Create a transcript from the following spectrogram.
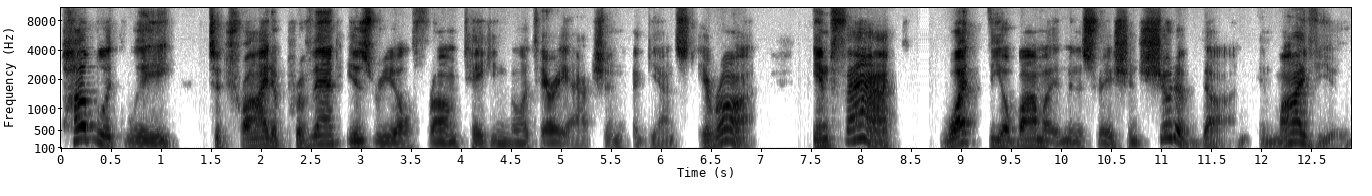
publicly to try to prevent Israel from taking military action against Iran. In fact, what the Obama administration should have done, in my view,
